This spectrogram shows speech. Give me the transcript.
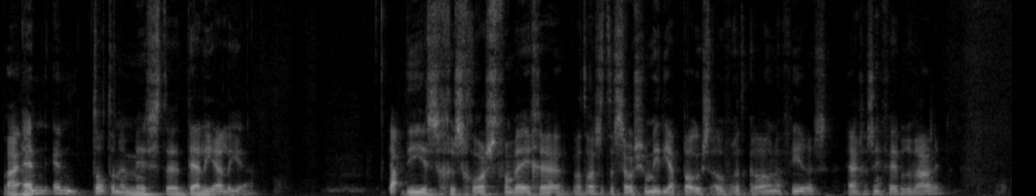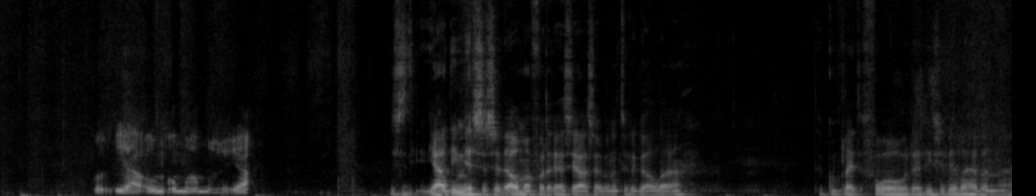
Maar en, en Tottenham mist uh, Deli Alli, hè? Ja. Die is geschorst vanwege, wat was het, een social media post over het coronavirus ergens in februari. Ja, on- onder andere, ja. Dus die- ja, die missen ze wel, maar voor de rest, ja, ze hebben natuurlijk wel eh, de complete voorhoede die ze willen hebben eh,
